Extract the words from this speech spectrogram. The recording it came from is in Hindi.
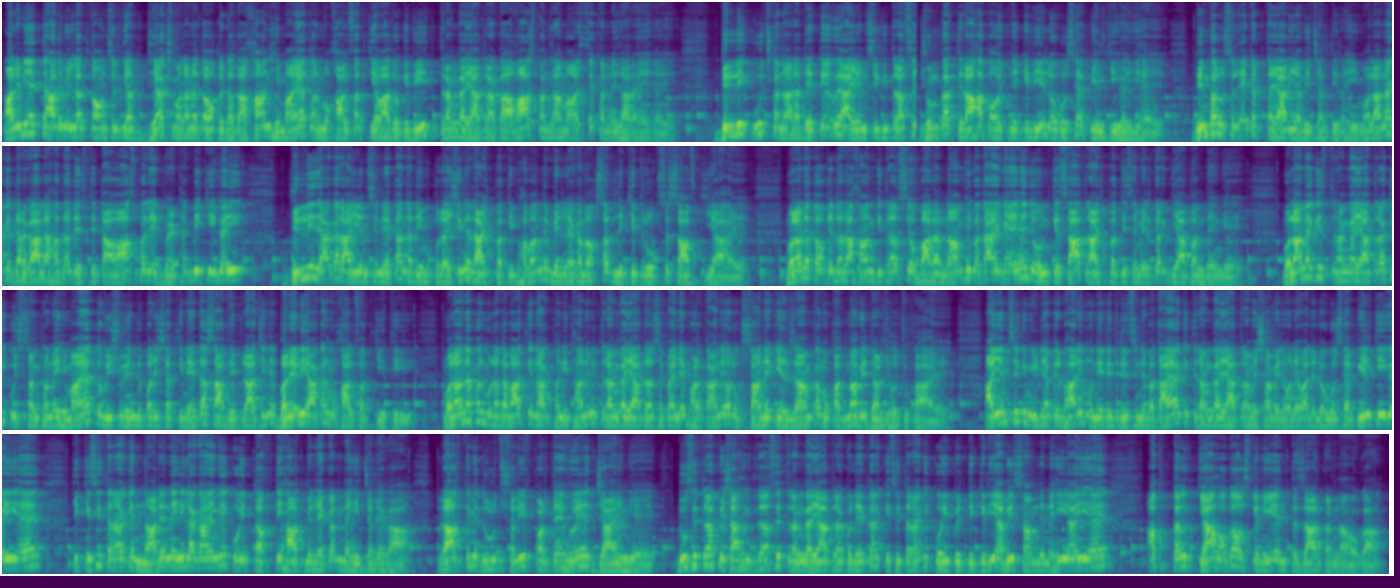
आल इंडिया इतिहाद मिलत काउंसिल के अध्यक्ष मौलाना तोक़िर रदा खान हिमायत और मुखालफत की आवाज़ों के बीच तिरंगा यात्रा का आगाज़ 15 मार्च से करने जा रहे हैं। दिल्ली कूच का नारा देते हुए आईएमसी की तरफ़ से झुमका तिराहा पहुँचने के लिए लोगों से अपील की गई है। दिन भर उसे लेकर तैयारियाँ भी चलती रहीं। मौलाना के दरगाह हज़रत स्थित आवास पर एक बैठक भी की गई। दिल्ली जाकर आईएमसी नेता नदीम कुरैशी ने राष्ट्रपति भवन में मिलने का मकसद लिखित रूप से साफ़ किया है। मौलाना तोक़ी रदा खान की तरफ़ से वो बारह नाम भी बताए गए हैं, जो उनके साथ राष्ट्रपति से मिलकर ज्ञापन देंगे। मौलाना की इस तिरंगा यात्रा की कुछ संगठनों ने हिमायत तो विश्व हिंदू परिषद की नेता साध्वी प्राची ने बरेली आकर मुखालफत की थी। मौलाना पर मुरादाबाद के नागफनी थाने में तिरंगा यात्रा से पहले भड़काने और उकसाने के इल्ज़ाम का मुकदमा भी दर्ज हो चुका है। आईएमसी के मीडिया प्रभारी मुनीर इदरीसी ने बताया कि तिरंगा यात्रा में शामिल होने वाले लोगों से अपील की गई है कि किसी तरह के नारे नहीं लगाएँगे, कोई तख्ती हाथ में लेकर नहीं चलेगा। रास्ते में दूर शरीफ पढ़ते हुए जाएँगे। दूसरी तरफ़ प्रशासन की तरफ़ से तिरंगा यात्रा को लेकर किसी तरह की कोई प्रतिक्रिया अभी सामने नहीं आई है। अब कल क्या होगा, उसके लिए इंतज़ार करना होगा।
